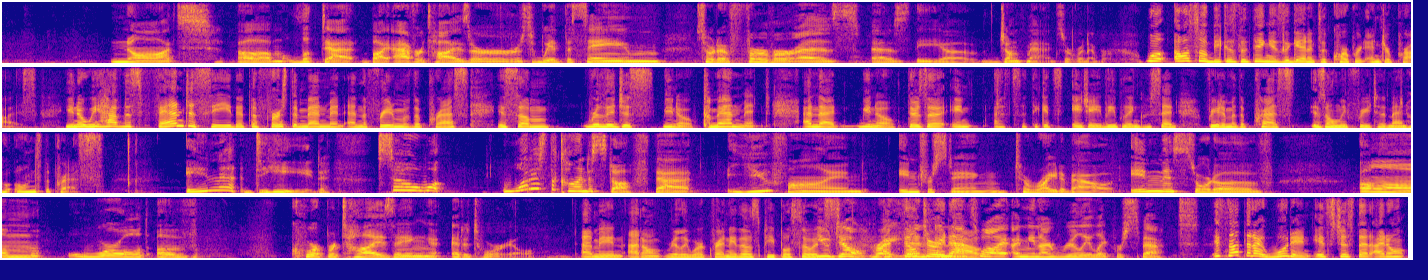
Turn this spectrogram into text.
not um, looked at by advertisers with the same sort of fervor as as the uh, junk mags or whatever. Well, also because the thing is, again, it's a corporate enterprise. You know, we have this fantasy that the First Amendment and the freedom of the press is some religious, you know, commandment, and that you know, there's a. I think it's A.J. Liebling who said, "Freedom of the press is only free to the man who owns the press." Indeed. So, what is the kind of stuff that you find interesting to write about in this sort of um, world of corporatizing editorial? I mean, I don't really work for any of those people, so it's You don't, right? I filter and, and it that's out. why I mean I really like respect. It's not that I wouldn't. It's just that I don't.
